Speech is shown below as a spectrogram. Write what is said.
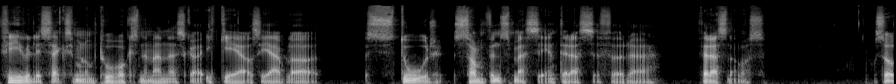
frivillig sex mellom to voksne mennesker ikke er altså jævla stor samfunnsmessig interesse for, eh, for resten av oss? Så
